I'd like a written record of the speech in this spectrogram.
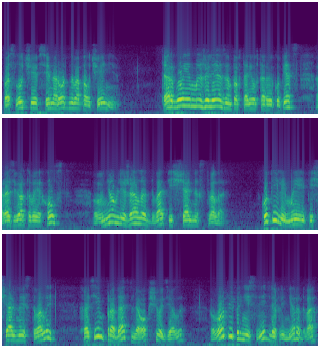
по случаю всенародного ополчения. Торгуем мы железом, повторил второй купец, развертывая холст. В нем лежало два пищальных ствола. Купили мы пищальные стволы, хотим продать для общего дела. Вот и принесли для примера два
